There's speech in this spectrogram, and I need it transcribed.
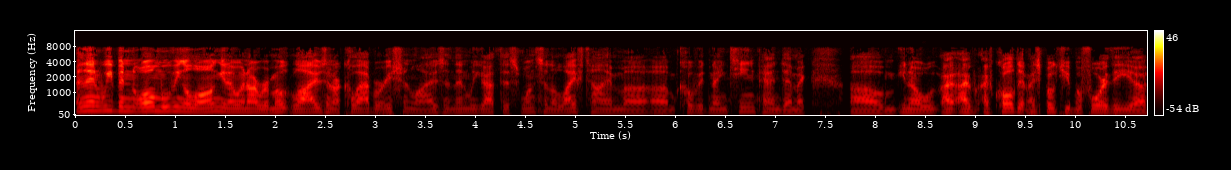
And then we've been all moving along, you know, in our remote lives and our collaboration lives. And then we got this once in a lifetime uh, um, COVID 19 pandemic. Um, you know, I, have I've called it, and I spoke to you before the uh,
